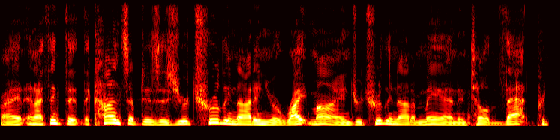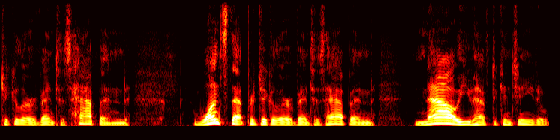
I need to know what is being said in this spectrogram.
right? And I think that the concept is is you're truly not in your right mind, you're truly not a man until that particular event has happened. Once that particular event has happened, now you have to continue to,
